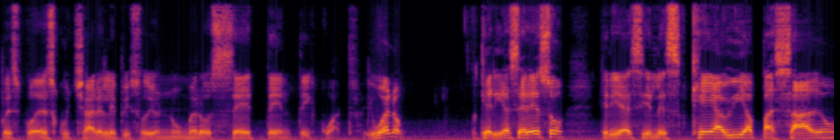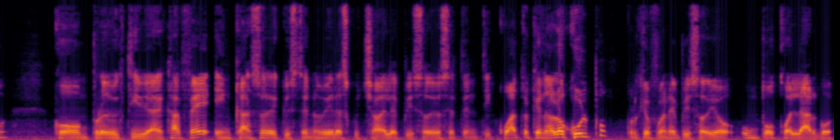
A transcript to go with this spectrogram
pues puede escuchar el episodio número 74. Y bueno, quería hacer eso, quería decirles qué había pasado con productividad de café en caso de que usted no hubiera escuchado el episodio 74, que no lo culpo porque fue un episodio un poco largo,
